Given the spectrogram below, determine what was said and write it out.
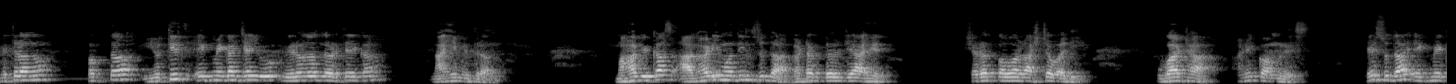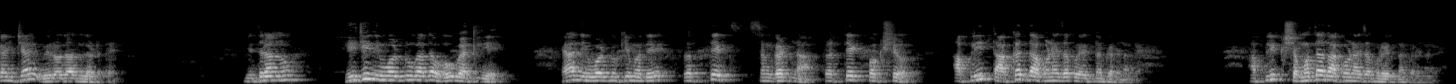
मित्रांनो फक्त युतीच एकमेकांच्या यु- विरोधात लढते का? नाही मित्रांनो. महाविकास आघाडीमधील सुद्धा घटक दल जे आहेत शरद पवार राष्ट्रवादी उभाठा आणि काँग्रेस हे सुद्धा एकमेकांच्या विरोधात लढत आहेत. मित्रांनो ही जी निवडणूक आता होऊ घातली आहे ह्या निवडणुकीमध्ये प्रत्येक संघटना प्रत्येक पक्ष आपली ताकद दाखवण्याचा प्रयत्न करणार आहे. आपली क्षमता दाखवण्याचा प्रयत्न करणार आहे.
